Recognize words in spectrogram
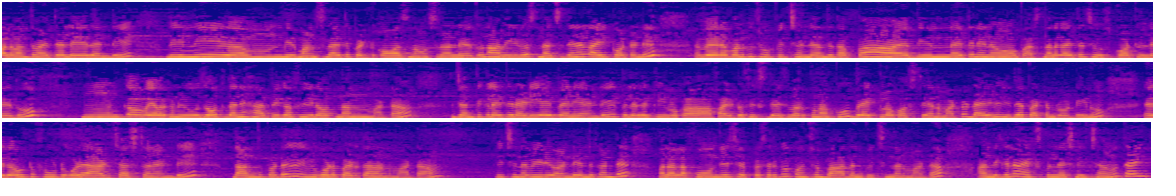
బలవంతం అయితే లేదండి. దీన్ని మీరు మనసులో అయితే పెట్టుకోవాల్సిన అవసరం లేదు. నా వీడియోస్ నచ్చితేనే లైక్ కొట్టండి. వేరే వాళ్ళకి చూపించండి అంతే తప్ప దీన్ని అయితే నేను పర్సనల్గా అయితే చూసుకోవట్లేదు. ఇంకా ఎవరికైనా యూజ్ అవుతుందని హ్యాపీగా ఫీల్ అవుతున్నాను అనమాట జంతికలు అయితే రెడీ అయిపోయినాయండి. పిల్లలకి ఒక ఫైవ్ టు సిక్స్ డేస్ వరకు నాకు బ్రేక్లోకి వస్తాయి అనమాట డైలీ ఇదే పెట్టను రొటీను ఏదో ఒకటి ఫ్రూట్ కూడా యాడ్ చేస్తానండి. దాంతోపాటు ఇవి కూడా పెడతానమాట ఈ చిన్న వీడియో అండి. ఎందుకంటే వాళ్ళు అలా ఫోన్ చేసి చెప్పేసరికి కొంచెం బాధ అనిపించింది అనమాట అందుకే నా ఎక్స్ప్లెనేషన్ ఇచ్చాను. థ్యాంక్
